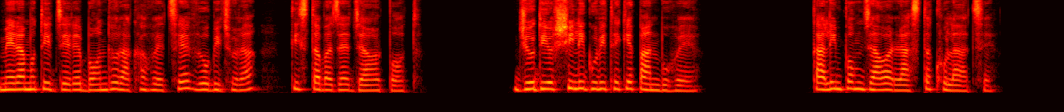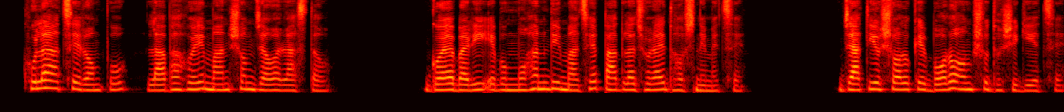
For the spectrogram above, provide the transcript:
মেরামতির জেরে বন্ধ রাখা হয়েছে রবিঝোড়া তিস্তাবাজার যাওয়ার পথ। যদিও শিলিগুড়ি থেকে পানবু হয়ে। কালিম্পং যাওয়ার রাস্তা খোলা আছে। খোলা আছে রংপো, লাভা হয়ে মানসম যাওয়ার রাস্তাও। গয়াবাড়ি এবং মোহানদির মাঝে পাগলাঝোড়ায় ধস নেমেছে। জাতীয় সড়কের বড় অংশ ধসে গিয়েছে।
